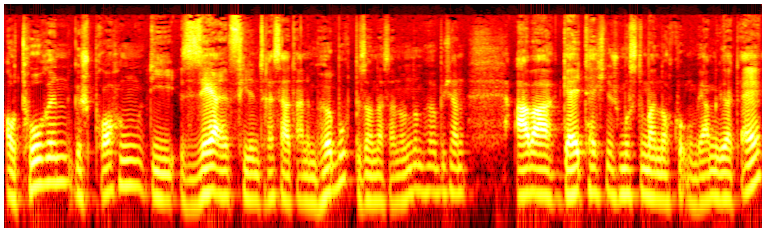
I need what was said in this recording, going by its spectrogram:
Autorin gesprochen, die sehr viel Interesse hat an einem Hörbuch, besonders an unseren Hörbüchern. Aber geldtechnisch musste man noch gucken. Wir haben gesagt, ey,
